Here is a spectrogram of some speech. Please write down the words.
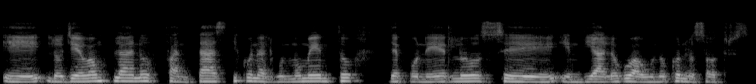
eh, lo lleva a un plano fantástico en algún momento de ponerlos eh, en diálogo a uno con los otros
